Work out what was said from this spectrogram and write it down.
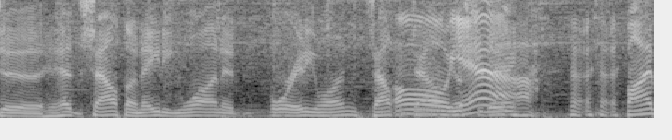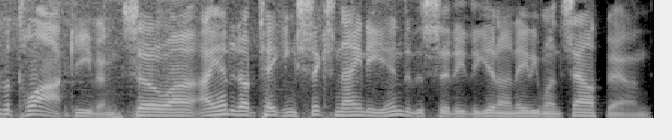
to head south on 81 at 481 south of Oh, town yeah. Five o'clock even. So uh, I ended up taking 690 into the city to get on 81 southbound.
